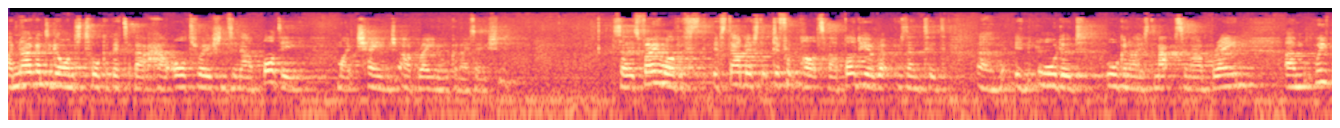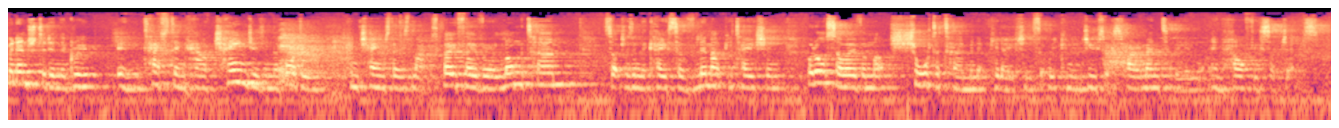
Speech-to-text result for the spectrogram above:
I'm now going to go on to talk a bit about how alterations in our body might change our brain organisation. So it's very well established that different parts of our body are represented um, in ordered, organised maps in our brain. Um, we've been interested in the group in testing how changes in the body can change those maps, both over a long term, such as in the case of limb amputation, but also over much shorter term manipulations that we can induce experimentally in, in healthy subjects.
